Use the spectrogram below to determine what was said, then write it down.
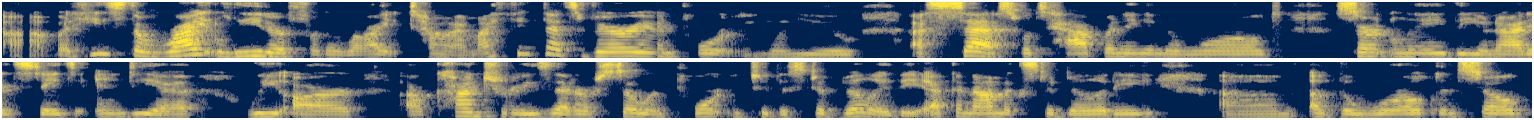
Uh, but he's the right leader for the right time. I think that's very important when you assess what's happening in the world. Certainly, the United States, India, we are, are countries that are so important to the stability, the economic stability um, of the world. And so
